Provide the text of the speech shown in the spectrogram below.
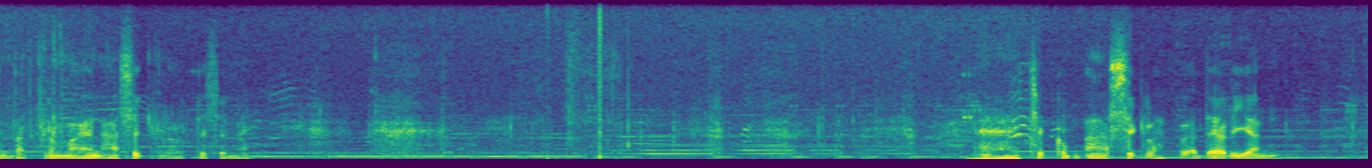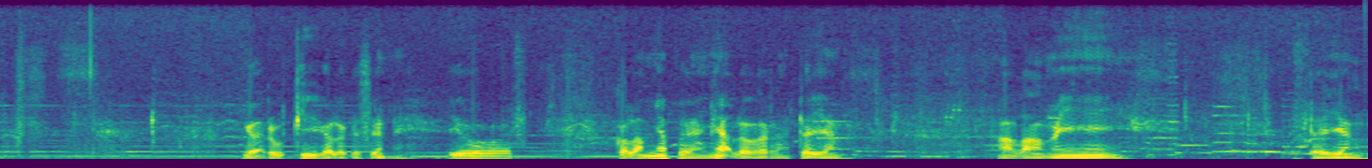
tempat bermain asik loh di sini. Nah cukup asik lah buat harian nggak rugi kalau ke sini. Yuk kolamnya banyak loh ada yang alami ada yang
